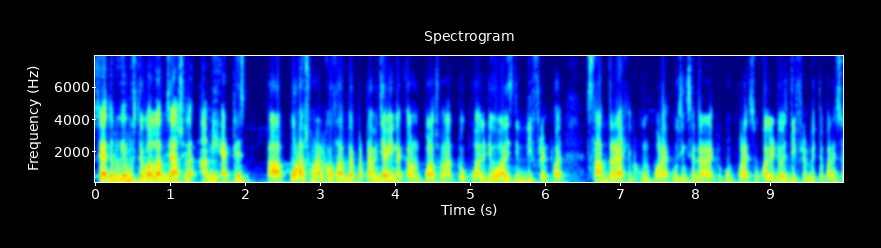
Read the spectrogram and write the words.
সো এতটুকুই বুঝতে পারলাম যে আসলে আমি অ্যাটলিস্ট পড়াশোনার কথা ব্যাপারটা আমি জানি না, কারণ পড়াশোনার তো কোয়ালিটি ওয়াইজ ডিফারেন্ট হয়। সাদরা এক রকম পড়ায় কোচিং সেন্টার এক রকম পড়ায়। সো কোয়ালিটি ওয়াইজ ডিফারেন্ট হতে পারে। সো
